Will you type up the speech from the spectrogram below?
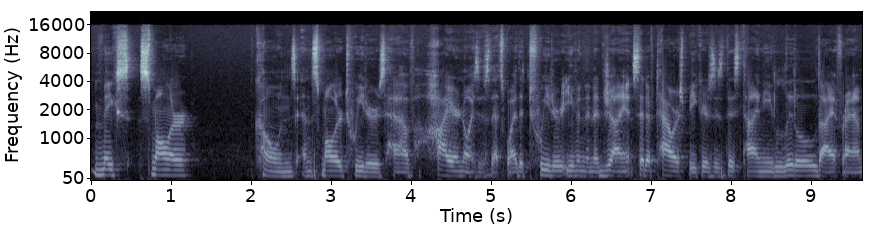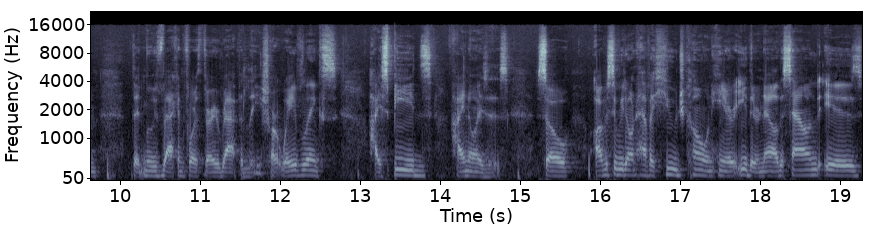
makes smaller cones and smaller tweeters have higher noises. That's why the tweeter, even in a giant set of tower speakers, is this tiny little diaphragm that moves back and forth very rapidly. Short wavelengths, high speeds, high noises. So obviously we don't have a huge cone here either. Now the sound is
